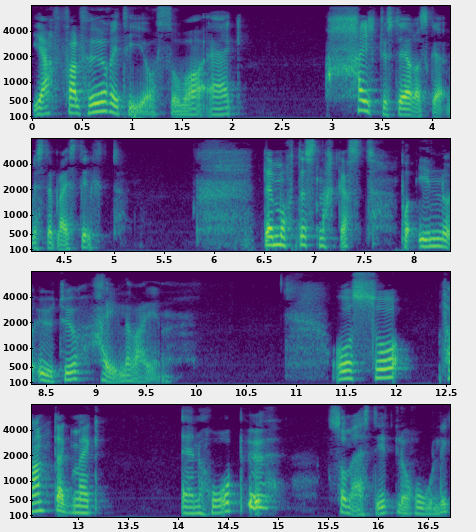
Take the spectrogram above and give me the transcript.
iallfall før i tida så var jeg helt hysterisk hvis det ble stilt. Det måtte snakkes på inn- og uttur hele veien. Og så fant jeg meg en håbu som er stille og rolig.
